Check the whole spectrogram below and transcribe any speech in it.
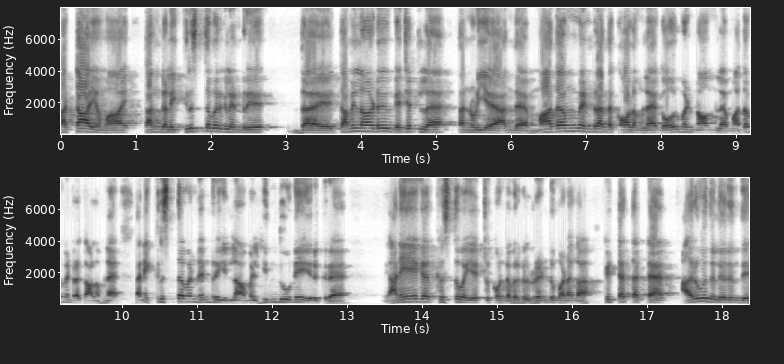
கட்டாயமாய் தங்களை கிறிஸ்தவர்கள் என்று த தமிழ்நாடு கெஜெட்ல தன்னுடைய அந்த மதம் என்ற அந்த காலம்ல கவர்மெண்ட் நாம்ல மதம் என்ற காலம்ல தன்னை கிறிஸ்தவன் என்று இல்லாமல் ஹிந்துனே இருக்கிற அநேகர் கிறிஸ்துவை ஏற்றுக்கொண்டவர்கள் ரெண்டு மடங்கா. கிட்டத்தட்ட அறுபதிலிருந்து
